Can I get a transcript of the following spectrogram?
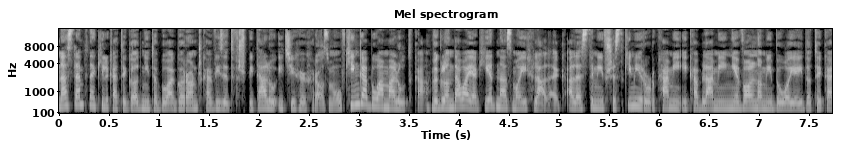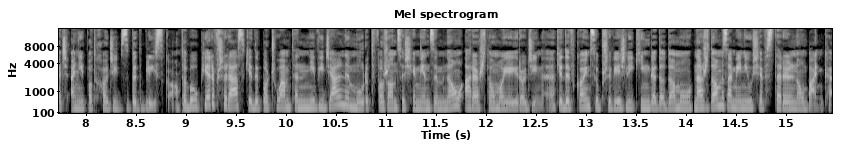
Następne kilka tygodni to była gorączka wizyt w szpitalu i cichych rozmów. Kinga była malutka. Wyglądała jak jedna z moich lalek, ale z tymi wszystkimi rurkami i kablami nie wolno mi było jej dotykać ani podchodzić zbyt blisko. To był pierwszy raz, kiedy poczułam ten niewidzialny mur tworzący się między mną a resztą mojej rodziny. Kiedy w końcu przywieźli Kingę do domu, nasz dom zamienił się w sterylną bańkę.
